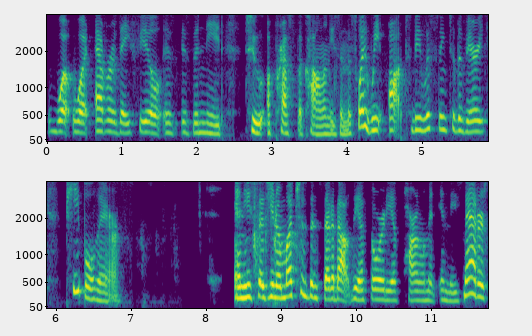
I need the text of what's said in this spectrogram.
what whatever they feel is is the need to oppress the colonies in this way we ought to be listening to the very people there and he says, you know, much has been said about the authority of Parliament in these matters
